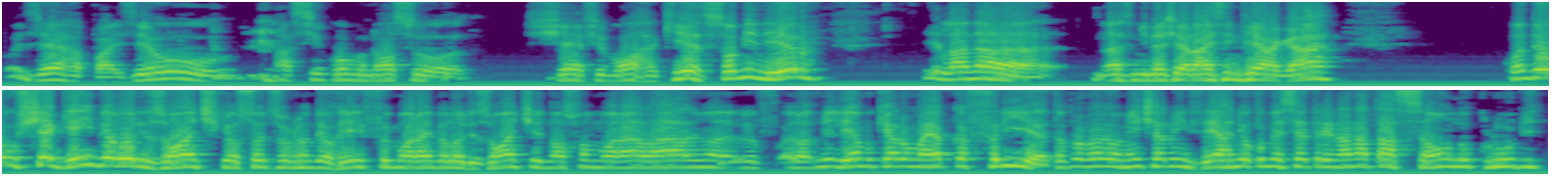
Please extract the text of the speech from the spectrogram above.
Pois é, rapaz. Eu, assim como o nosso chefe morra aqui, sou mineiro. E lá na, nas Minas Gerais, em BH, Quando eu cheguei em Belo Horizonte, que eu sou de São João del Rei, fui morar em Belo Horizonte, nós fomos morar lá, eu, me lembro que era uma época fria, então provavelmente era o inverno, e eu comecei a treinar natação no clube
